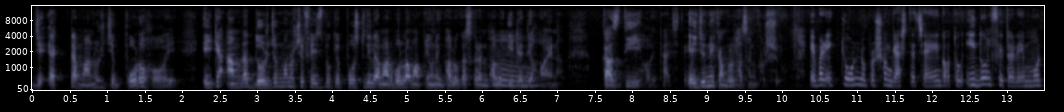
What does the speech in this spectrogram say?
যে একটা মানুষ যে বড় হয় এইটা আমরা দশজন মানুষের ফেসবুকে পোস্ট দিলাম আর বললাম আপনি অনেক ভালো কাজ করেন ভালো এটা দিয়ে হয় না। কাজ দিয়েই হয়। এই জন্যই কামরুল হাসান খসরু। এবার একটু অন্য প্রসঙ্গে আসতে চাই। গত ঈদ উল ফিতরে মোট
